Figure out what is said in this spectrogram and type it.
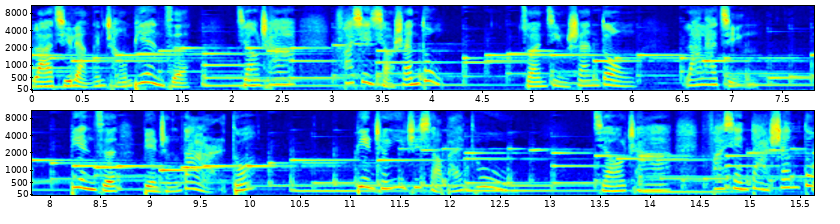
拉起两根长辫子，交叉发现小山洞，钻进山洞，拉拉紧，辫子变成大耳朵。变成一只小白兔，交叉发现大山洞，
